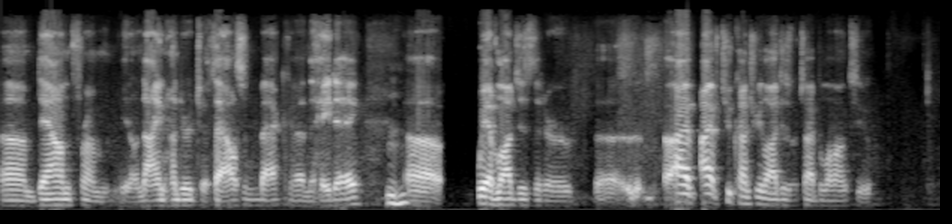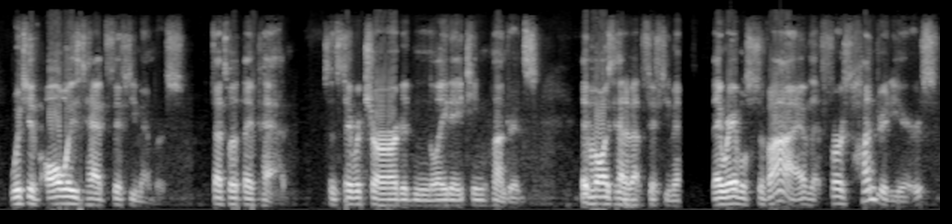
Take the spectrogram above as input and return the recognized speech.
um, down from you know 900 to 1,000 back in the heyday. Mm-hmm. Uh, we have lodges that are. Uh, I, have, I have two country lodges which I belong to, which have always had 50 members. That's what they've had since they were chartered in the late 1800s. They've always had about 50 members. They were able to survive that first 100 years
